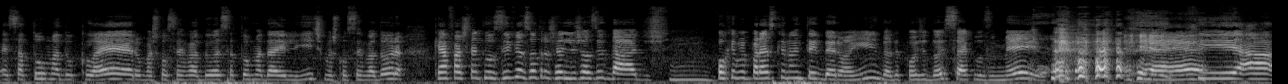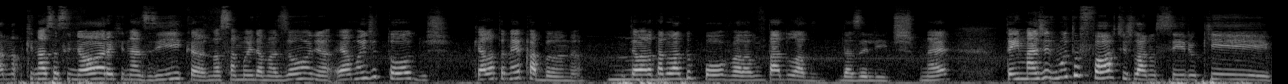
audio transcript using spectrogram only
essa turma do clero mais conservador, essa turma da elite mais conservadora, quer afastar inclusive as outras religiosidades. Porque me parece que não entenderam ainda, depois de dois séculos e meio, É. que, a, que Nossa Senhora, que Nazica, nossa mãe da Amazônia, é a mãe de todos. Que ela também é cabana. Então ela tá do lado do povo, ela não tá do lado das elites, né? Tem imagens muito fortes lá no Sírio que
